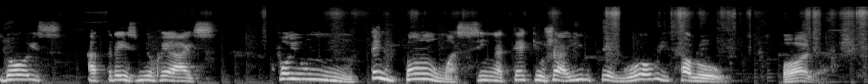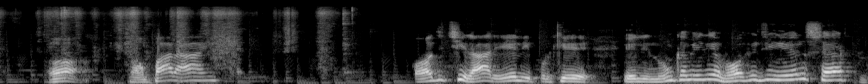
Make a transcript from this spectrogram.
dois a três mil reais. Foi um tempão assim até que o Jair pegou e falou: Olha, ó, vamos parar, hein? Pode tirar ele, porque ele nunca me devolve o dinheiro certo.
